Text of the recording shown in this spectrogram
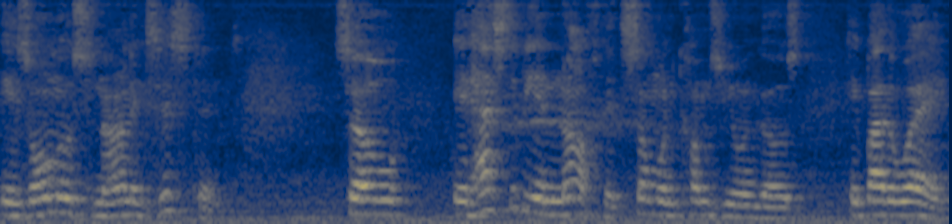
is almost non-existent. So it has to be enough that someone comes to you and goes, "Hey, by the way,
